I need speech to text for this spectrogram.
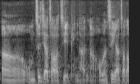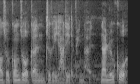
呃，我们自己要找到自己的平衡啊，我们自己要找到说工作跟这个压力的平衡。那如果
